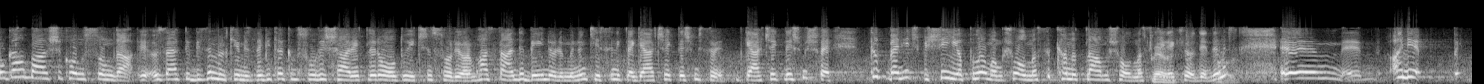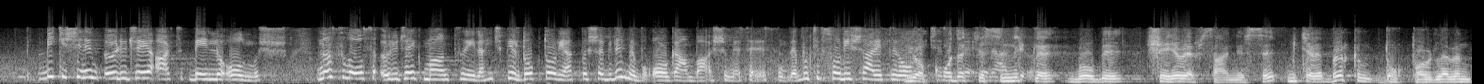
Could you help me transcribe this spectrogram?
organ bağışı konusunda e, özellikle bizim ülkemizde bir takım soru işaretleri olduğu için soruyorum. Hastanede beyin ölümünün kesinlikle gerçekleşmiş gerçekleşmiş ve tıbben hiçbir şey yapılamamış olması kanıtlanmış olması Evet, gerekiyor dediniz. E, e, hani bir kişinin öleceği artık belli olmuş. Nasıl olsa ölecek mantığıyla hiçbir doktor yaklaşabilir mi bu organ bağışı meselesinde? Bu tip soru işaretleri olduğu Yok için o da kesinlikle bu bir şehir efsanesi. Bir kere bırakın doktorların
